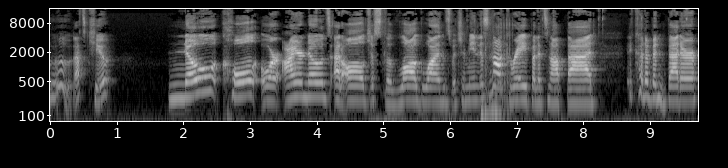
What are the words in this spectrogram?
Ooh, that's cute. No coal or iron nodes at all, just the log ones, which I mean, it's not great, but it's not bad. It could have been better.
